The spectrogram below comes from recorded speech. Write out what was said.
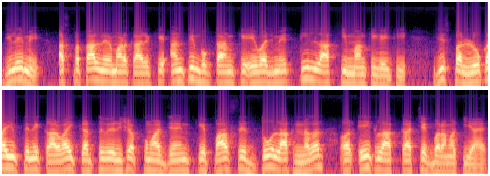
ज़िले में अस्पताल निर्माण कार्य के अंतिम भुगतान के एवज में तीन लाख की मांग की गई थी जिस पर लोकायुक्त ने कार्रवाई करते हुए ऋषभ कुमार जैन के पास से दो लाख नगद और एक लाख का चेक बरामद किया है।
